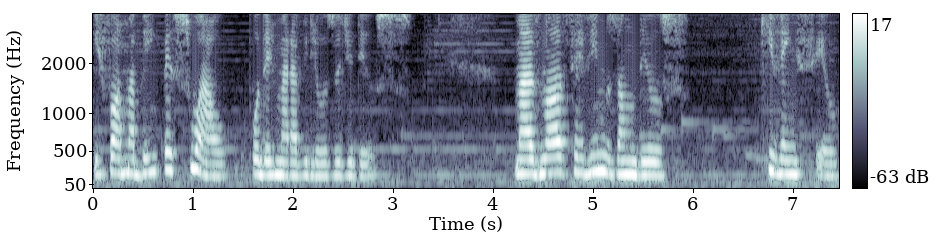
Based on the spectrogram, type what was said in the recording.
de forma bem pessoal o poder maravilhoso de Deus. Mas nós servimos a um Deus que venceu,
